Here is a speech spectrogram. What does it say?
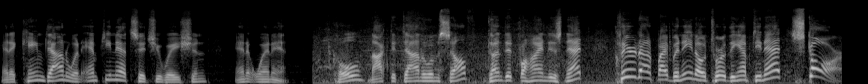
and it came down to an empty net situation, and it went in. Cole knocked it down to himself, gunned it behind his net, cleared out by Bonino toward the empty net, score!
